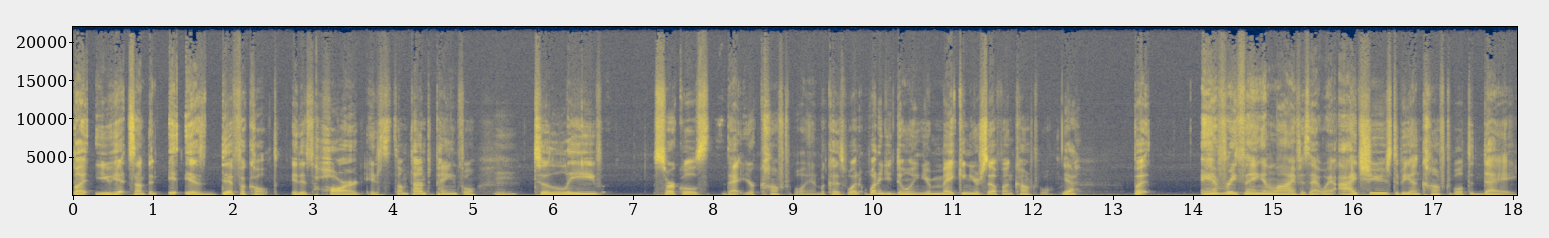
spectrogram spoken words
But you hit something. It is difficult. It is hard. It is sometimes painful Mm-hmm. to leave circles that you're comfortable in because what what are you doing? You're making yourself uncomfortable. Yeah. But everything in life is that way. I choose to be uncomfortable today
